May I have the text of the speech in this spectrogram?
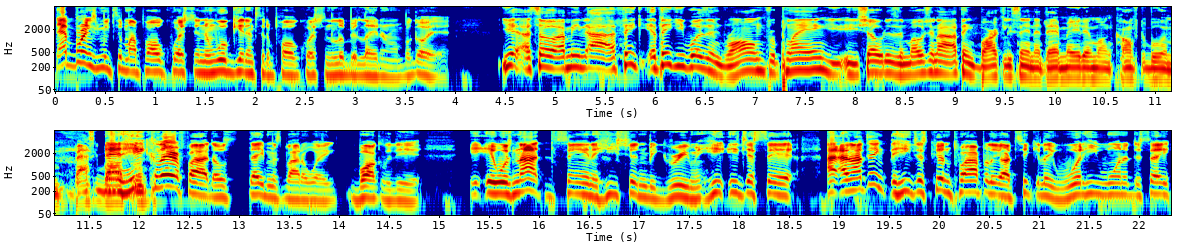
that brings me to my poll question, and we'll get into the poll question a little bit later on. But go ahead. Yeah, so I mean, I think I think he wasn't wrong for playing. He, he showed his emotion. I think Barkley saying that that made him uncomfortable in basketball. And he clarified those statements, by the way. Barkley did it, was not saying that he shouldn't be grieving. He he just said, and I think that he just couldn't properly articulate what he wanted to say.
